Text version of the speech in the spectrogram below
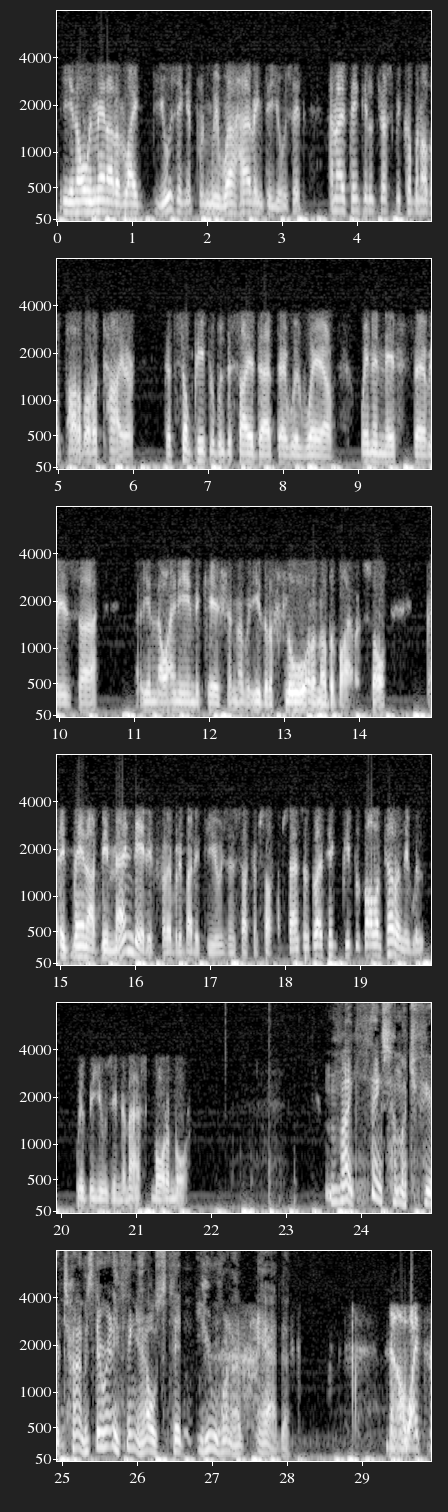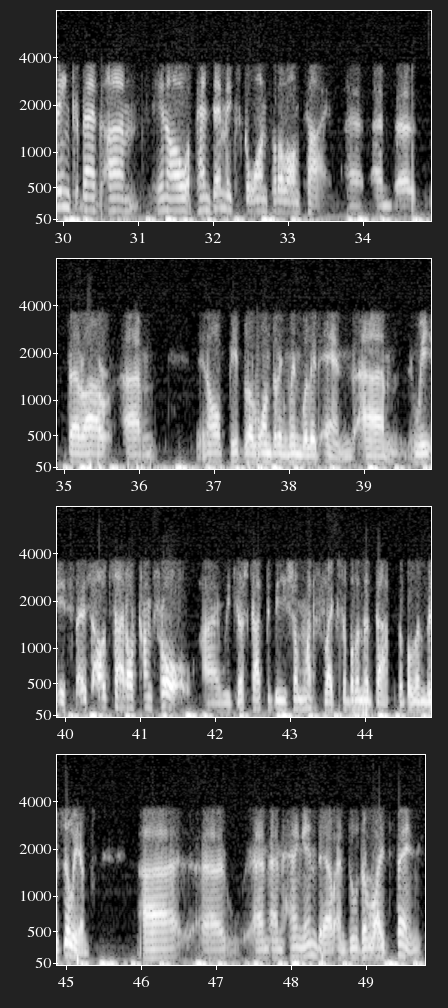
you know, we may not have liked using it when we were having to use it. And I think it'll just become another part of our attire that some people will decide that they will wear when and if there is, uh, you know, any indication of either a flu or another virus. So it may not be mandated for everybody to use in certain circumstances, but I think people voluntarily will, will be using the mask more and more. Mike, thanks so much for your time. Is there anything else that you want to add? No, I think that um, you know pandemics go on for a long time, uh, and uh, there are um, you know people are wondering when will it end. Um, we it's, it's, outside our control. Uh, we just got to be somewhat flexible and adaptable and resilient, uh, uh, and and hang in there and do the right thing.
